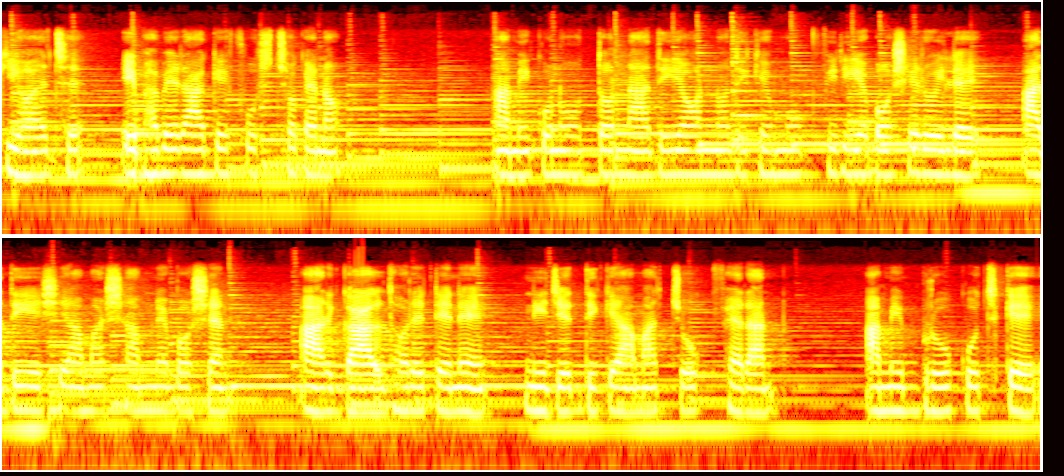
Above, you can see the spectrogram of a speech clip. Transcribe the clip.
কি হয়েছে? এভাবে রাগে ফুসছ কেন? আমি কোনো উত্তর না দিয়ে অন্যদিকে মুখ ফিরিয়ে বসে রইলে আদি এসে আমার সামনে বসেন আর গাল ধরে টেনে নিজের দিকে আমার চোখ ফেরান। আমি ব্রু কুচকে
